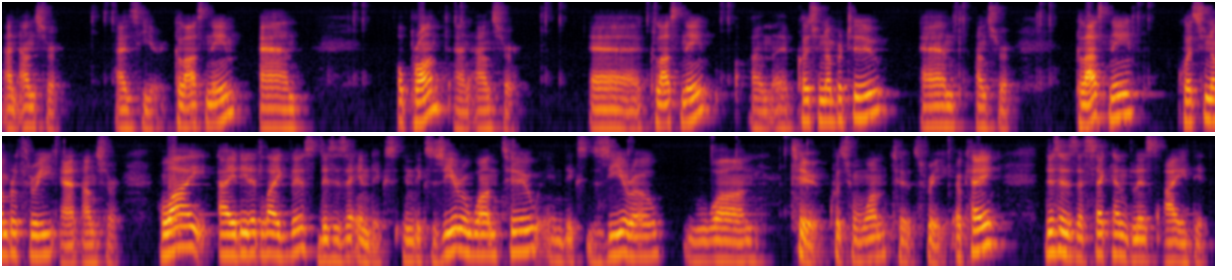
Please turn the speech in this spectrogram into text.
and answer as here. Class name and or prompt and answer. Uh, class name um, uh, question number two and answer. Class name question number three and answer. Why I did it like this? This is an index. Index 0 1 2 index 0 1 2 question 1 2 3 okay this is the second list I did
